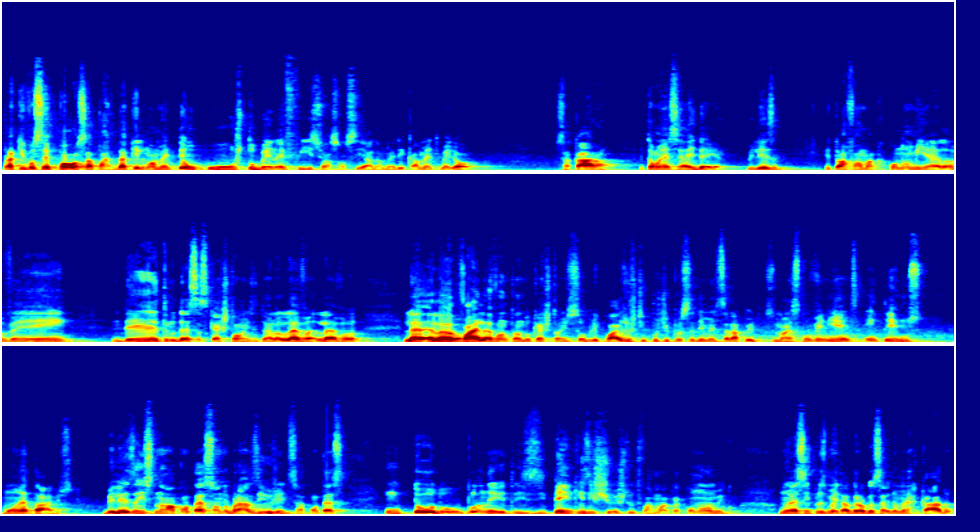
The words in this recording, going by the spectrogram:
para que você possa, a partir daquele momento, ter um custo-benefício associado ao medicamento melhor. Sacaram? Então essa é a ideia, beleza? Então a farmacoeconomia ela vem dentro dessas questões. Então ela leva, leva, ela vai levantando questões sobre quais os tipos de procedimentos terapêuticos mais convenientes em termos monetários. Beleza? Isso não acontece só no Brasil, gente. Isso acontece em todo o planeta. E tem que existir um estudo farmacoeconômico. Não é simplesmente a droga sair no mercado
